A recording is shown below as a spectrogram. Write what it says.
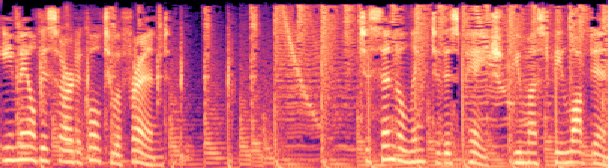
Email this article to a friend. To send a link to this page, you must be logged in.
